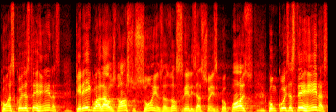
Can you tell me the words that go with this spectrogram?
com as coisas terrenas, querer igualar os nossos sonhos, as nossas realizações e propósitos com coisas terrenas.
